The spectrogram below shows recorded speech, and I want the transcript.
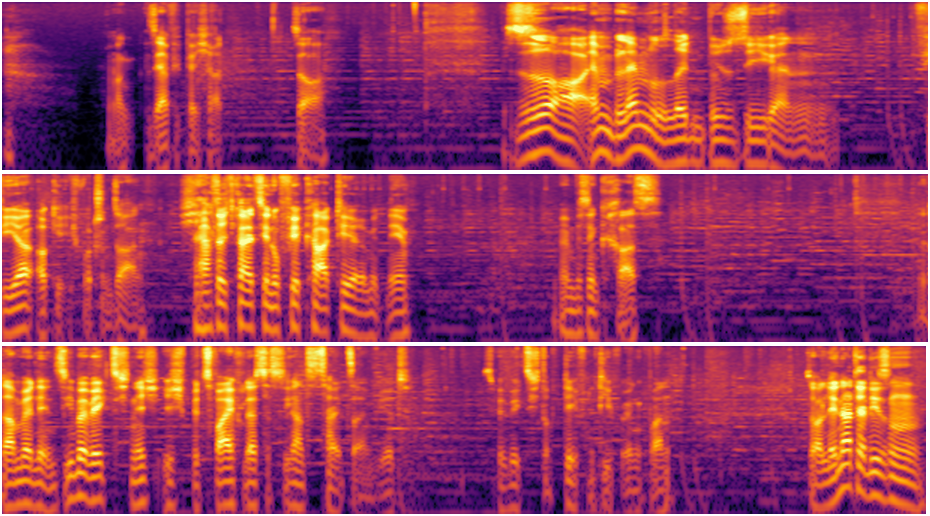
Wenn man sehr viel Pech hat. So. So, Emblem besiegen. Vier. Okay, ich wollte schon sagen. Ich dachte, ich kann jetzt hier noch vier Charaktere mitnehmen. Ein bisschen krass. Dann Berlin. Sie bewegt sich nicht. Ich bezweifle, dass das die ganze Zeit sein wird. Sie bewegt sich doch definitiv irgendwann. So, Lena hat ja diesen,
